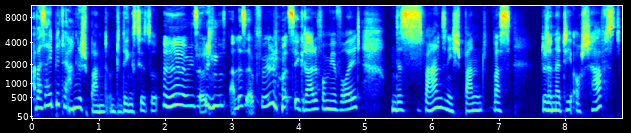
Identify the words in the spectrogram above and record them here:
Aber sei bitte angespannt. Und du denkst dir so, äh, wie soll ich denn das alles erfüllen, was ihr gerade von mir wollt? Und das ist wahnsinnig spannend, was du dann natürlich auch schaffst.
